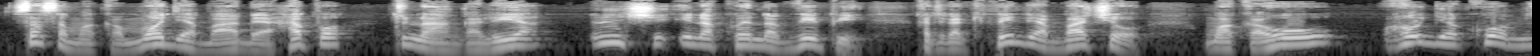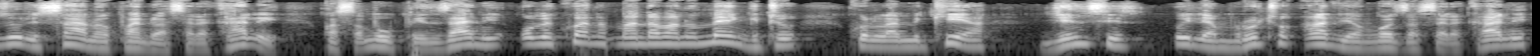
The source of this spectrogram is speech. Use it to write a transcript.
Sasa mwaka mmoja baada ya hapo, tunaangalia nchi inakwenda vipi katika kipindi ambacho mwaka huu haujakuwa mzuri sana upande wa serikali, kwa sababu upinzani umekuwa na maandamano mengi tu kulalamikia jinsi William Ruto anavyoongoza serikali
